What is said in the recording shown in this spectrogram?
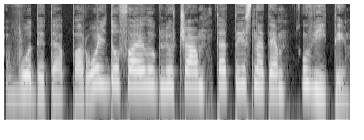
вводите пароль до файлу ключа та тиснете Увійти.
